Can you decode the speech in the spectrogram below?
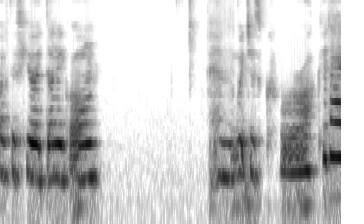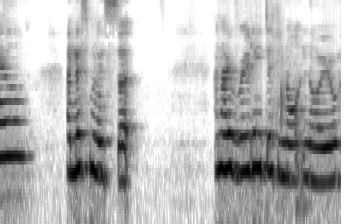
of the Fjord Donegal, um, which is Crocodile, and this one is Soot. And I really did not know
